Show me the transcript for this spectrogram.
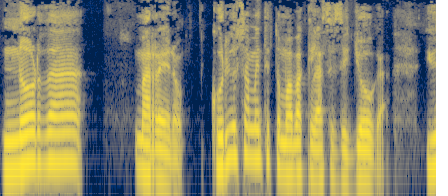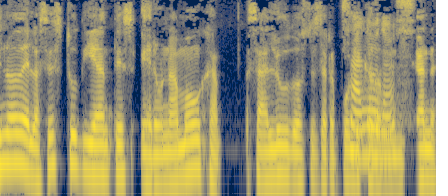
Norda Marrero. Curiosamente tomaba clases de yoga y una de las estudiantes era una monja. Saludos desde República Dominicana.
